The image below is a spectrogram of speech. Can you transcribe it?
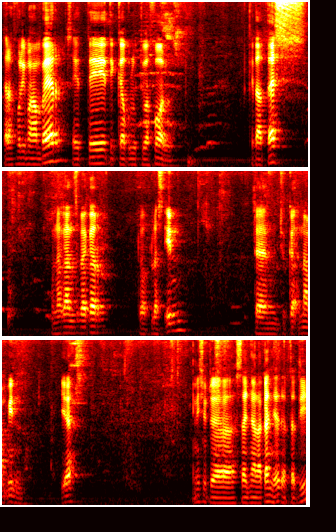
trafo 5 ampere CT 32 volt. Kita tes gunakan speaker 12 in dan juga 6 in ya ini sudah saya nyalakan ya dari tadi.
